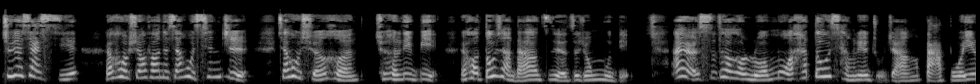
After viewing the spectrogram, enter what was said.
就像下棋，然后双方就相互牵制、相互权衡、权衡利弊，然后都想达到自己的最终目的。埃尔斯特和罗默他都强烈主张把博弈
